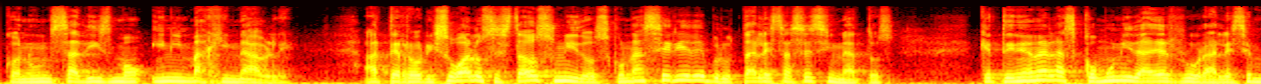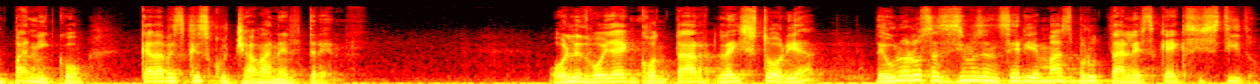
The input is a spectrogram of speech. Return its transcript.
con un sadismo inimaginable aterrorizó a los Estados Unidos con una serie de brutales asesinatos que tenían a las comunidades rurales en pánico cada vez que escuchaban el tren. Hoy les voy a contar la historia de uno de los asesinos en serie más brutales que ha existido.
